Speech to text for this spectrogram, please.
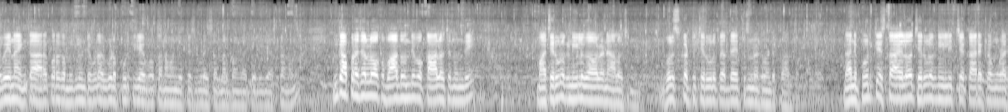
ఏవైనా ఇంకా అరకొరగా మిగిలి ఉంటే కూడా అవి కూడా పూర్తి చేయబోతున్నామని చెప్పేసి కూడా ఈ సందర్భంగా తెలియజేస్తున్నాము ఇంకా ప్రజల్లో ఒక బాధ ఉంది ఒక ఆలోచన ఉంది. మా చెరువులకు నీళ్ళు కావాలనే ఆలోచన ఉంది. గొలుసుకట్టు చెరువులు పెద్ద ఎత్తున ఉన్నటువంటి ప్రాంతం. దాన్ని పూర్తి స్థాయిలో చెరువులకు నీళ్ళు ఇచ్చే కార్యక్రమం కూడా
